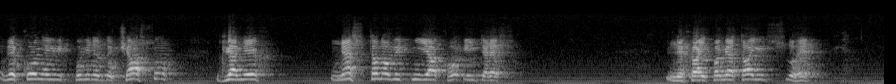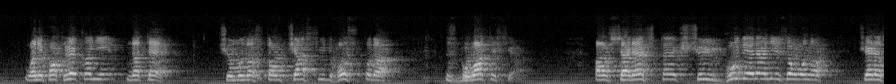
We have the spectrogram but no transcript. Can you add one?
виконує відповідно до часу, для них не становить ніякого інтересу. Нехай пам'ятають слуги. Вони покликані на те, чому настав час від Господа збуватися, а все решта, якщо й буде реалізовано через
